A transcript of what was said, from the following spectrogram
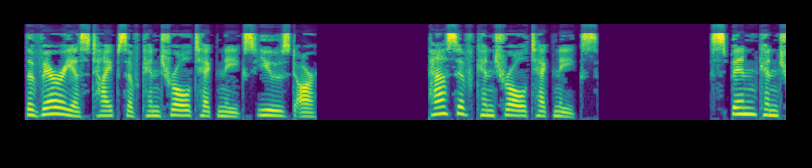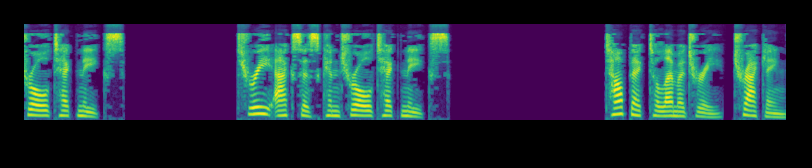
The various types of control techniques used are Passive control techniques Spin control techniques Three-axis control techniques Topic telemetry, tracking,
